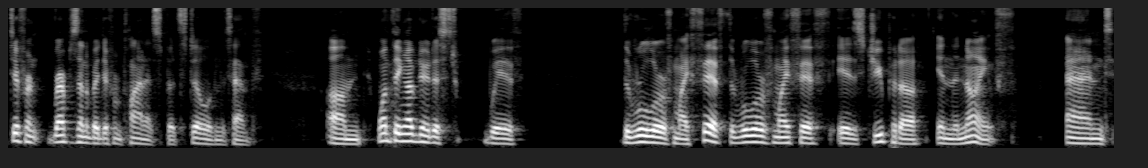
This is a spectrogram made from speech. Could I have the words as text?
different, represented by different planets, but still in the tenth. Um, one thing I've noticed with the ruler of my fifth, the ruler of my fifth is Jupiter in the ninth, and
